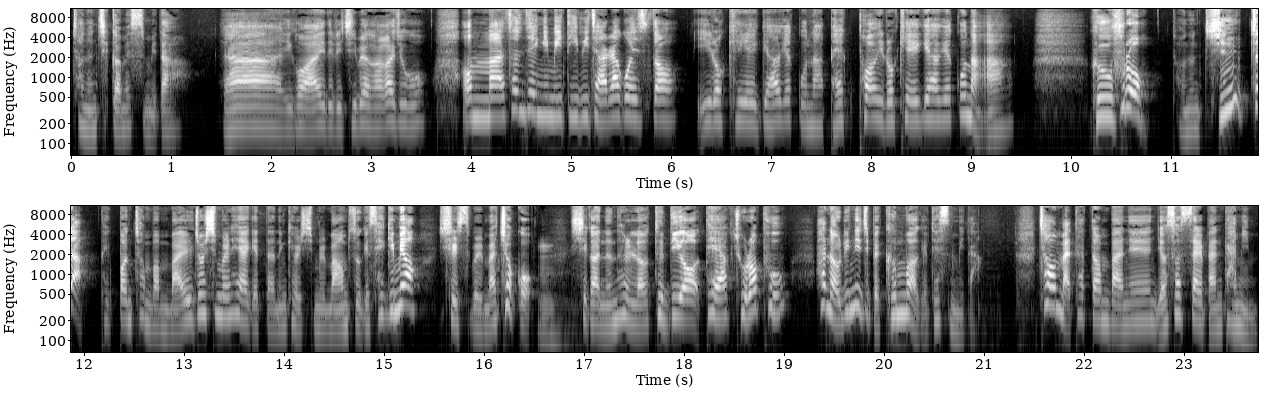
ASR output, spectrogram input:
저는 직감했습니다. 야, 이거 아이들이 집에 가가지고 엄마 선생님이 TV 자라고 했어. 이렇게 얘기하겠구나. 100% 이렇게 얘기하겠구나. 그 후로 저는 진짜 100번 1000번 말조심을 해야겠다는 결심을 마음속에 새기며 실습을 마쳤고 시간은 흘러 드디어 대학 졸업 후 한 어린이집에 근무하게 됐습니다. 처음 맡았던 반은 6살 반 담임.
